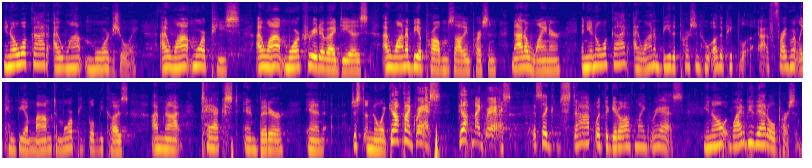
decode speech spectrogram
you know what, God, I want more joy. I want more peace. I want more creative ideas. I want to be a problem solving person, not a whiner. And you know what, God? I want to be the person who other people I uh, fragrantly can be a mom to more people because I'm not taxed and bitter and just annoyed. Get off my grass! Get off my grass! It's like, stop with the get off my grass. You know, why to be that old person?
